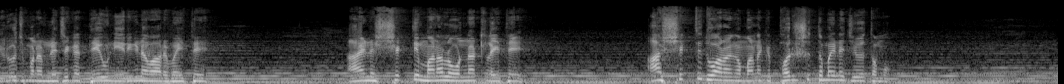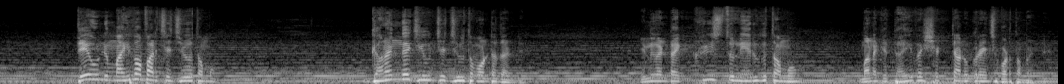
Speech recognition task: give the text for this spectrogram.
ఈరోజు మనం నిజంగా దేవుని ఎరిగిన వారమైతే ఆయన శక్తి మనలో ఉన్నట్లయితే ఆ శక్తి ద్వారా మనకి పరిశుద్ధమైన జీవితము దేవుణ్ణి మహిమపరిచే జీవితము. ఘనంగా జీవించే జీవితం ఉంటుందండి. ఎందుకంటే క్రీస్తుని ఎరుగుతాము మనకి దైవ శక్తి అనుగ్రహించబడతామండి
